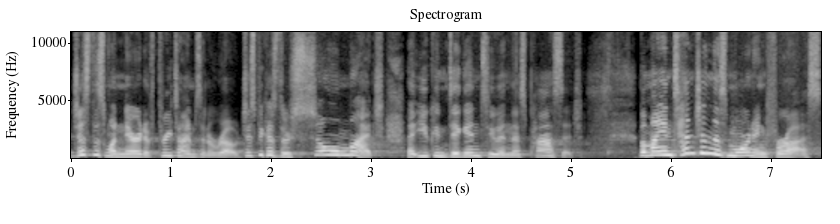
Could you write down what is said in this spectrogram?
just this one narrative, three times in a row, just because there's so much that you can dig into in this passage. But my intention this morning for us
